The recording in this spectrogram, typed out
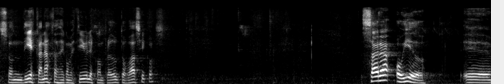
Son 10 canastas de comestibles con productos básicos. Sara Oviedo. Eh,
